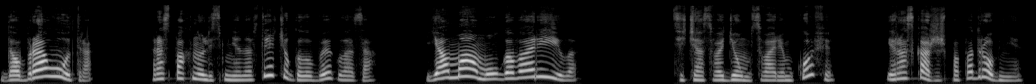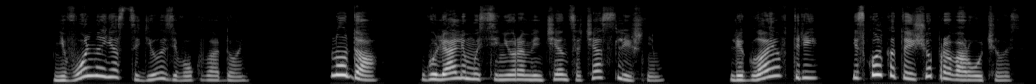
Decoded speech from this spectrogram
«Доброе утро!» Распахнулись мне навстречу голубые глаза. Я маму уговорила. Сейчас войдем, сварим кофе и расскажешь поподробнее. Невольно я сцедила зевок в ладонь. Ну да, гуляли мы с сеньором Винченцо час с лишним. Легла я в три и сколько-то еще проворочилась.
